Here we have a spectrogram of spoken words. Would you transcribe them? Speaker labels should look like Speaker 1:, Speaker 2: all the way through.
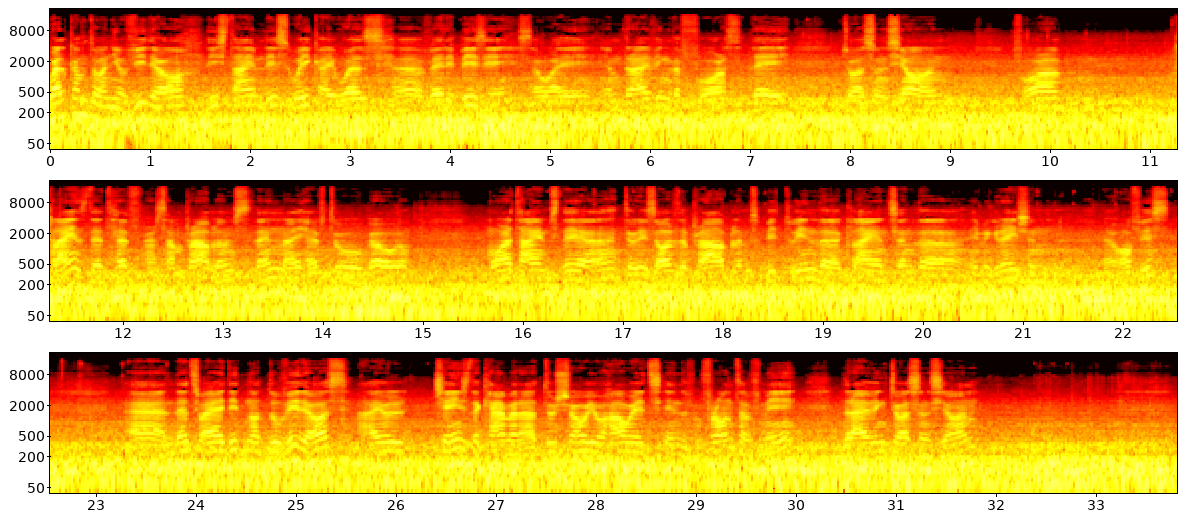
Speaker 1: welcome to a new video. This time this week I was uh, very busy so I am driving the fourth day to Asuncion for mm, clients that have some problems. Then I have to go more times there to resolve the problems between the clients and the immigration uh, office and that's why I did not do videos. I will change the camera to show you how it's in front of me driving to Asuncion.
